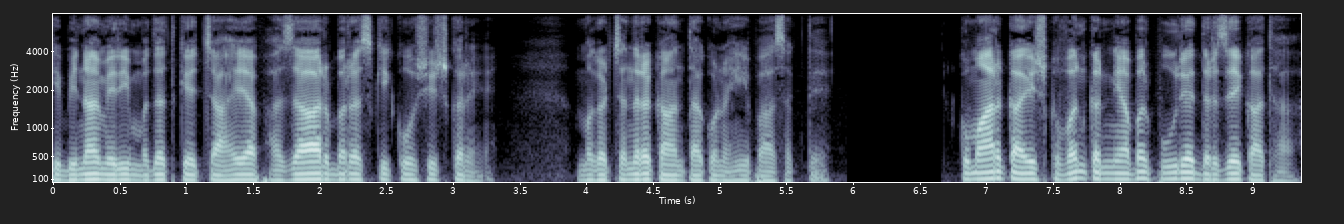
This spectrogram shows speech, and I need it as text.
कि बिना मेरी मदद के चाहे आप हज़ार बरस की कोशिश करें, मगर चंद्रकांता को नहीं पा सकते। कुमार का इश्क वन कन्या पर पूरे दर्जे का था।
